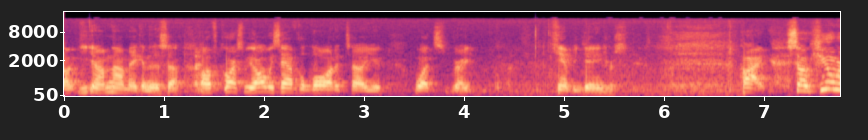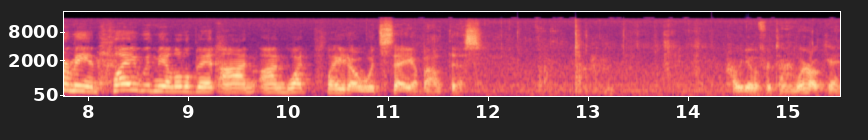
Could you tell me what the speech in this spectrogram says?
Oh, yeah, I'm not making this up. Of course, we always have the law to tell you what's right. Can't be dangerous. All right, so humor me and play with me a little bit on, on what Plato would say about this. How are we doing for time? We're okay.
